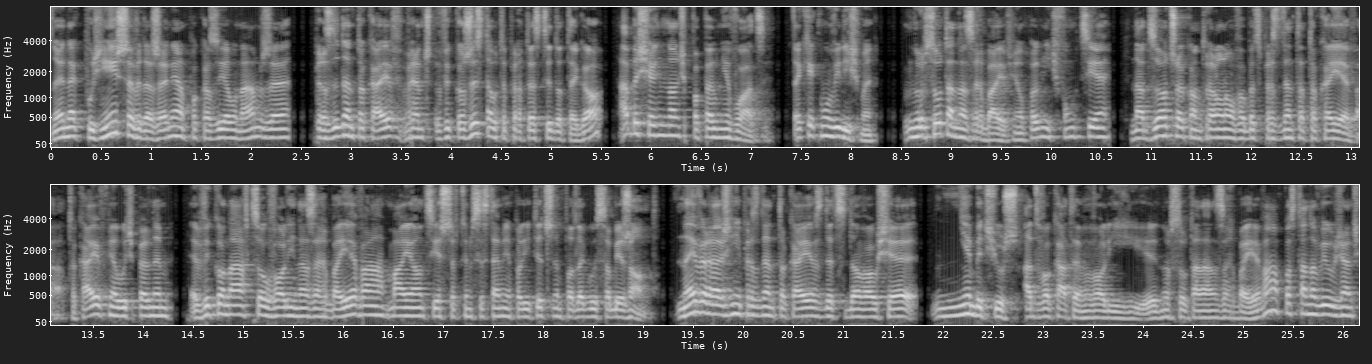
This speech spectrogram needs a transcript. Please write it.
No jednak późniejsze wydarzenia pokazują nam, że prezydent Tokajew wręcz wykorzystał te protesty do tego, aby sięgnąć po pełnię władzy. Tak jak mówiliśmy, Nursultan Nazarbajew miał pełnić funkcję nadzorczo-kontrolną wobec prezydenta Tokajewa. Tokajew miał być pewnym wykonawcą woli Nazarbajewa, mając jeszcze w tym systemie politycznym podległy sobie rząd. Najwyraźniej prezydent Tokajew zdecydował się nie być już adwokatem woli Nursultana Nazarbajewa, a postanowił wziąć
